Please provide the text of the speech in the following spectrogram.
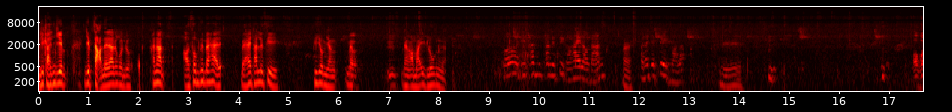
มีการหยิบหยิบสามเลยนะทุกคนดู ขนาดเอาส้มขึ้นไปให้ไปให้ท่านฤาษีพี่ยมยังแบบยังเอามาอีกลูกหนึ่งอะเออนี่ท่านท่านฤาษีเขาให้เรานั้นใช่เขาน่าจะเสกมาละเอ๊ะเอาก็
